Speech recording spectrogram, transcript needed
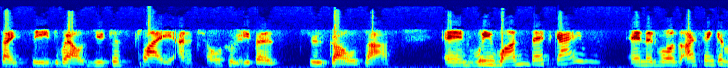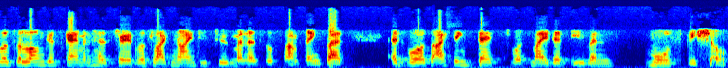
they said, well, you just play until whoever's two goals up. And we won that game, and it was, I think it was the longest game in history. It was like 92 minutes or something, but it was, I think that's what made it even more special.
